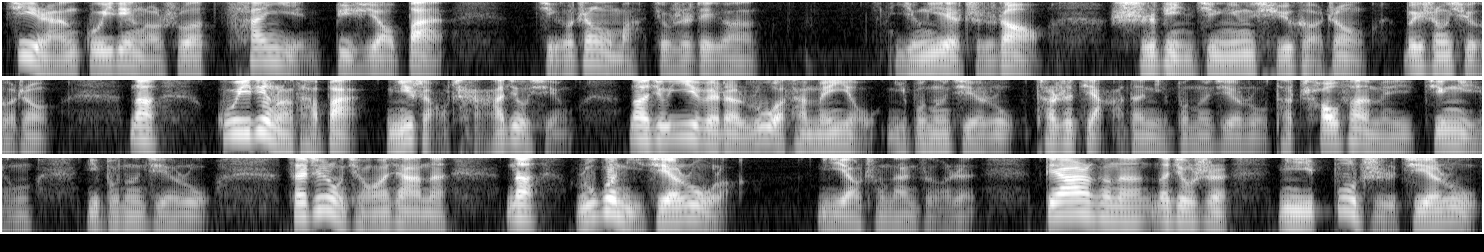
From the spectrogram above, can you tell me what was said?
既然规定了说餐饮必须要办几个证嘛，就是这个营业执照、食品经营许可证、卫生许可证，那规定了他办，你找查就行。那就意味着，如果他没有，你不能接入；他是假的，你不能接入；他超范围经营，你不能接入。在这种情况下呢，那如果你接入了，你要承担责任。第二个呢，那就是你不止接入，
